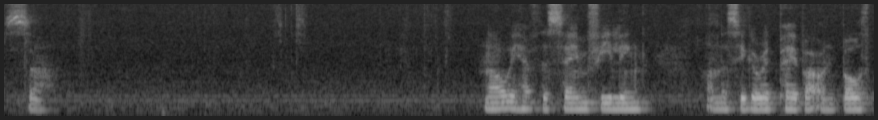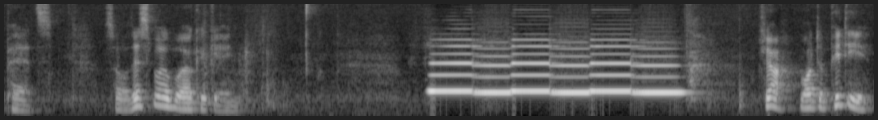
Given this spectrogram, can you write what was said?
So. Now we have the same feeling on the cigarette paper on both pads. So this will work again. Tja, what a pity.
